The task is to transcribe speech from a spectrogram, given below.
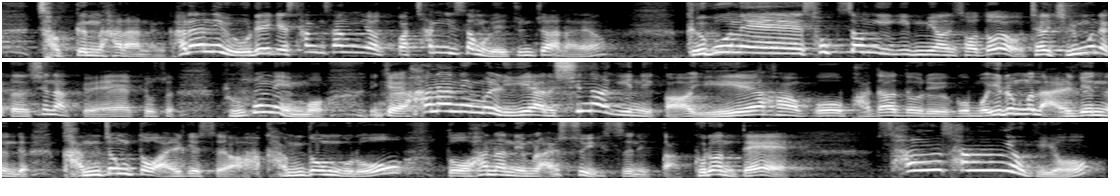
접근하라는 거. 하나님이 우리에게 상상력과 창의성을 왜 준 줄 알아요? 그분의 속성이면서도 제가 질문했거든요, 신학교에. 교수, 교수님, 뭐, 이렇게 하나님을 이해하는 신학이니까 이해하고 받아들이고 뭐 이런 건 알겠는데, 감정도 알겠어요. 아, 감동으로 또 하나님을 알 수 있으니까. 그런데 상상력이요?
